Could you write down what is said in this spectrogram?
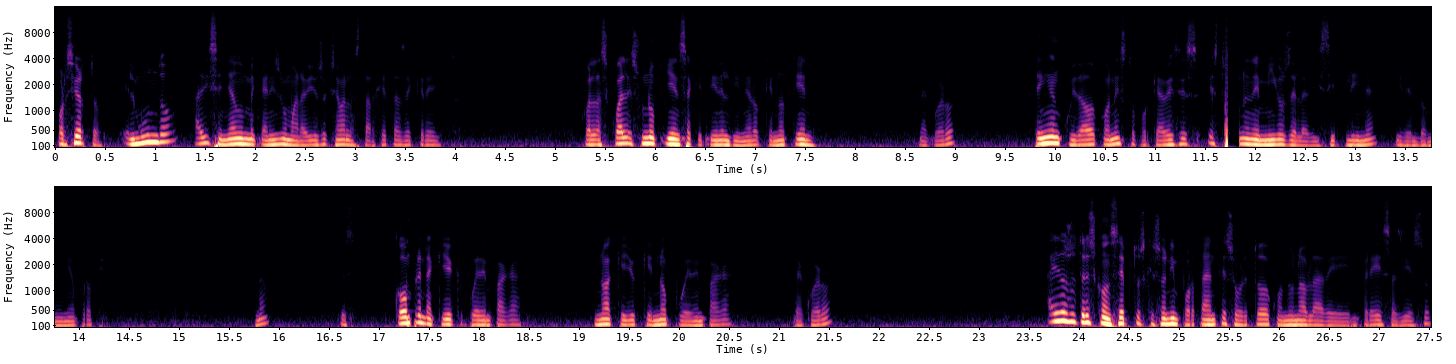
Por cierto, el mundo ha diseñado un mecanismo maravilloso que se llama las tarjetas de crédito, con las cuales uno piensa que tiene el dinero que no tiene. ¿De acuerdo? Tengan cuidado con esto, porque a veces estos son enemigos de la disciplina y del dominio propio. ¿No? Entonces, compren aquello que pueden pagar, no aquello que no pueden pagar. ¿De acuerdo? Hay dos o tres conceptos que son importantes, sobre todo cuando uno habla de empresas y eso,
